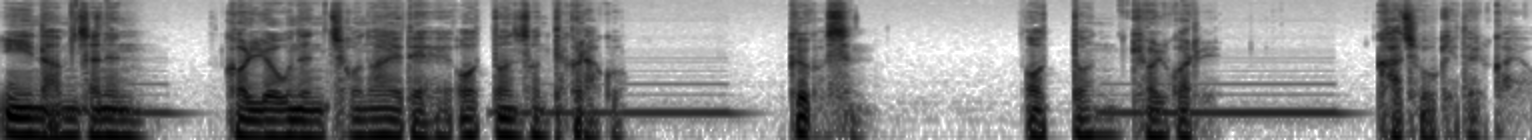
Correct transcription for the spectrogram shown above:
이 남자는 걸려오는 전화에 대해 어떤 선택을 하고 그것은 어떤 결과를 가져오게 될까요?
